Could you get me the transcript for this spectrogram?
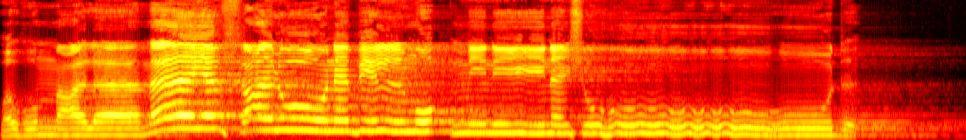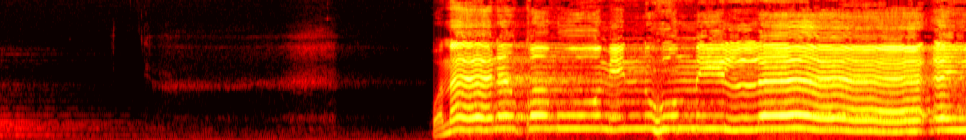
وهم على ما يفعلون بالمؤمنين شهود. وما نقموا منهم الا ان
